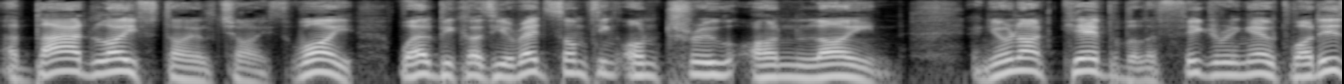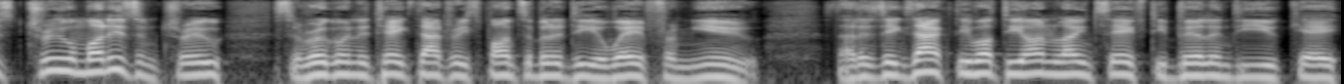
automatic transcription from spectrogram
a bad lifestyle choice. Why? Well, because you read something untrue online and you're not capable of figuring out what is true and what isn't true, so we're going to take that responsibility away from you. That is exactly what the Online Safety Bill in the UK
